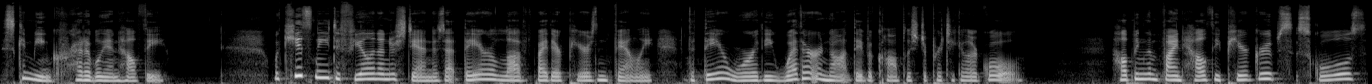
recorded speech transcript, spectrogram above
This can be incredibly unhealthy. What kids need to feel and understand is that they are loved by their peers and family, and that they are worthy whether or not they've accomplished a particular goal. Helping them find healthy peer groups, schools,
